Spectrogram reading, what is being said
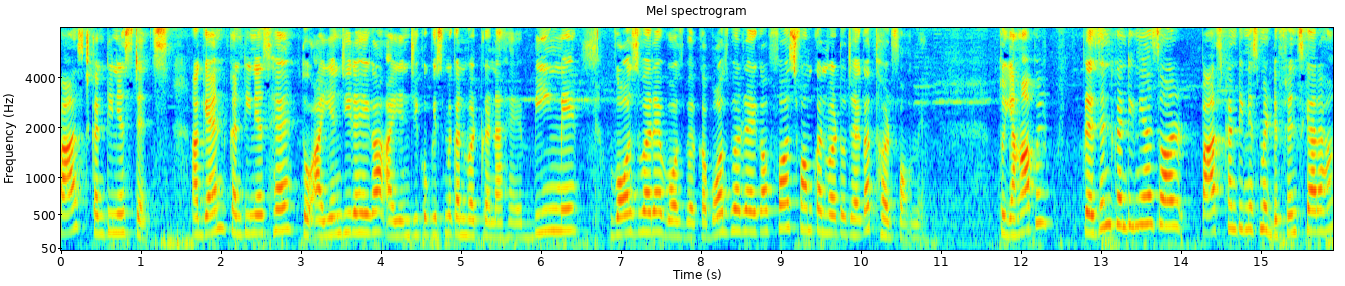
past continuous tense again continuous है तो आई एन जी रहेगा। आई एन जी को किसमें कन्वर्ट करना है? बींग में वॉज़ वर है वॉज़ वर का वॉज़ वर रहेगा। फ़र्स्ट फॉर्म कन्वर्ट हो जाएगा थर्ड फॉर्म में। तो यहाँ पर प्रेजेंट कंटिन्यूस और पास्ट कंटिन्यूस में डिफरेंस क्या रहा?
